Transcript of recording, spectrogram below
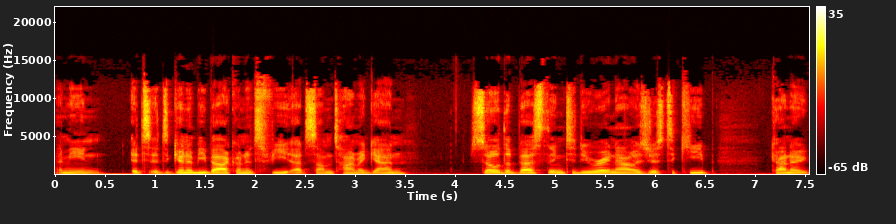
i mean it's it's going to be back on its feet at some time again so the best thing to do right now is just to keep kind of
